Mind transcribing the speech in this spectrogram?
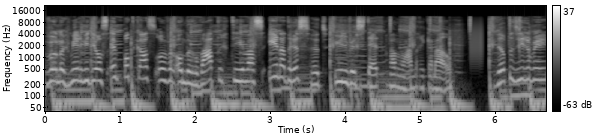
Voor nog meer video's en podcasts over onderwaterthema's, één adres, het Universiteit van Vlaanderen kanaal. Veel plezier ermee!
